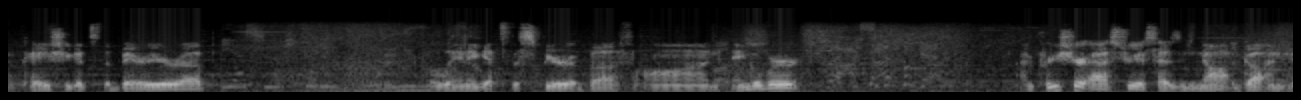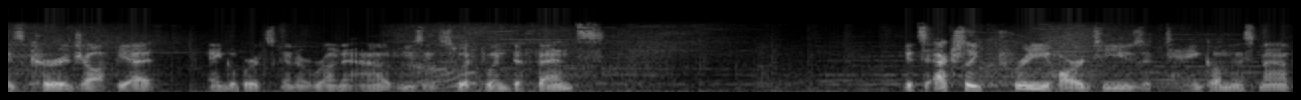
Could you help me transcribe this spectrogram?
Okay, she gets the barrier up. Elena gets the spirit buff on Engelbert. I'm pretty sure Astrius has not gotten his courage off yet. Engelbert's going to run out using Swiftwind Defense. It's actually pretty hard to use a tank on this map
